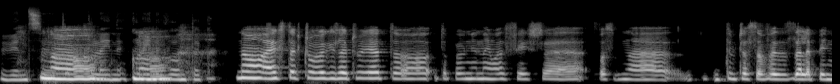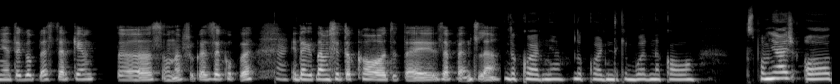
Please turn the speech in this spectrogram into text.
Więc no, to kolejny, kolejny no. wątek. No, a jak się tak człowiek źle czuje, to, to pewnie najłatwiejszy sposób na tymczasowe zalepienie tego plasterkiem to są na przykład zakupy. Tak. I tak nam się to koło tutaj zapętla. Dokładnie, dokładnie, takie błędne koło. Wspomniałaś o,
